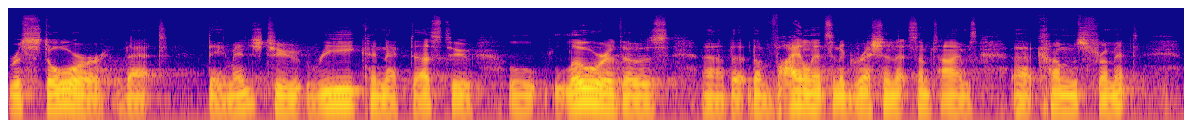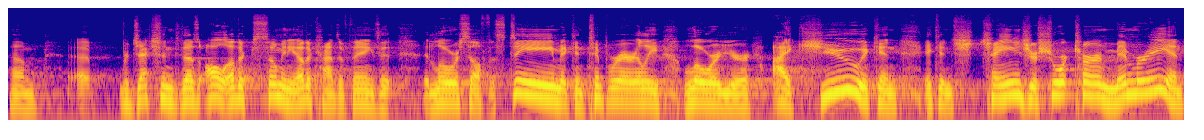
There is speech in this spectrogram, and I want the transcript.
restore that damage, to reconnect us, to lower those, uh, the, the violence and aggression that sometimes uh, comes from it. Um, uh, rejection does all other so many other kinds of things. It, it lowers self-esteem. It can temporarily lower your iq it can it can change your short-term memory and,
